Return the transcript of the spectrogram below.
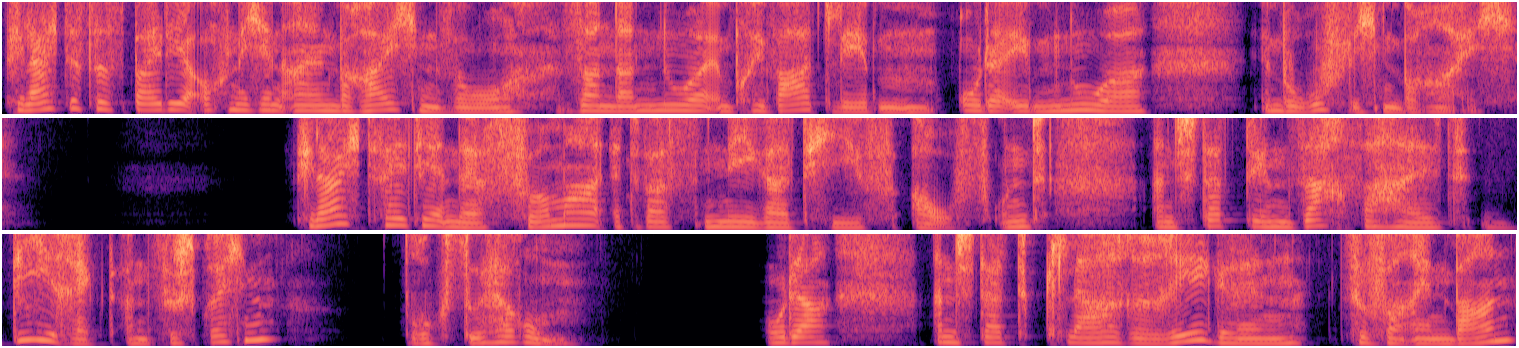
Vielleicht ist es bei dir auch nicht in allen Bereichen so, sondern nur im Privatleben oder eben nur im beruflichen Bereich. Vielleicht fällt dir in der Firma etwas negativ auf und anstatt den Sachverhalt direkt anzusprechen, druckst du herum. Oder anstatt klare Regeln zu vereinbaren,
